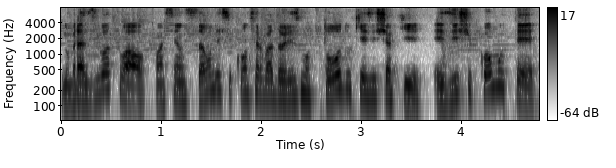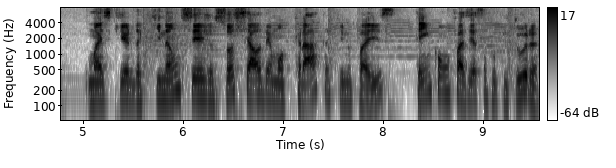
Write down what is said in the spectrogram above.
no Brasil atual, com a ascensão desse conservadorismo todo que existe aqui, existe como ter uma esquerda que não seja social-democrata aqui no país? Tem como fazer essa ruptura?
